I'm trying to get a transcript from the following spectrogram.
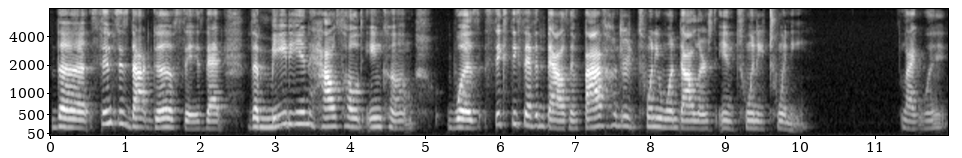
the census.gov says that the median household income was $67,521 in 2020. Like what?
